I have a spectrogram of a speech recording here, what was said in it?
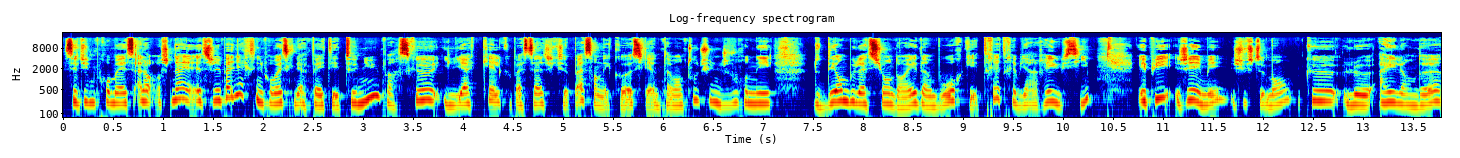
c'est une promesse. Alors, je ne vais pas dire que c'est une promesse qui n'a pas été tenue parce que il y a quelques passages qui se passent en Écosse. Il y a notamment toute une journée de déambulation dans Édimbourg qui est très très bien réussie. Et puis, j'ai aimé justement que le Highlander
